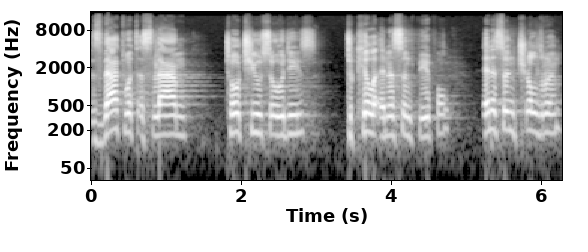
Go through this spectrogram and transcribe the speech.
Is that what Islam taught you, Saudis? To kill innocent people, innocent children,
